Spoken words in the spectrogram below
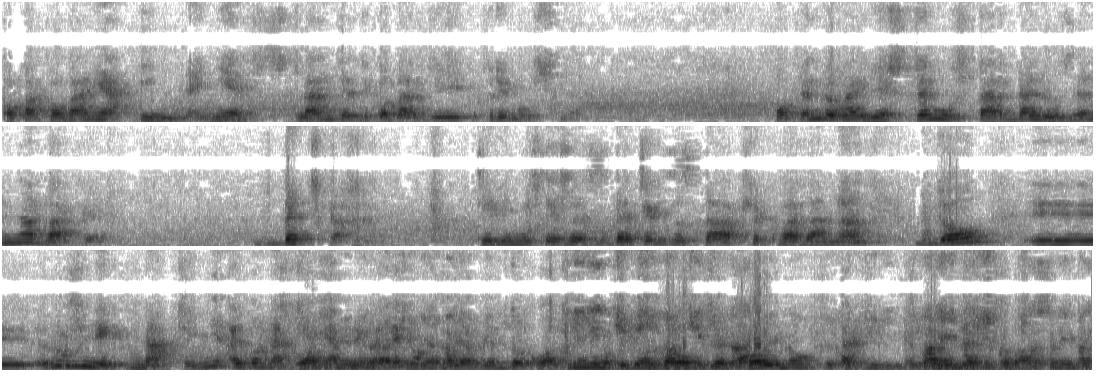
opakowania inne, nie szklance, tylko bardziej frymuśne. Potem była jeszcze musztarda luzem na wagę w beczkach. Czyli myślę, że z beczek została przekładana do różnych naczyń, albo naczynia tego naczyniami, ja wiem dokładnie, Klienci przychodzili, przed tak. wojną, przychodzili Tak. z Walentynką własnymi, tak,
